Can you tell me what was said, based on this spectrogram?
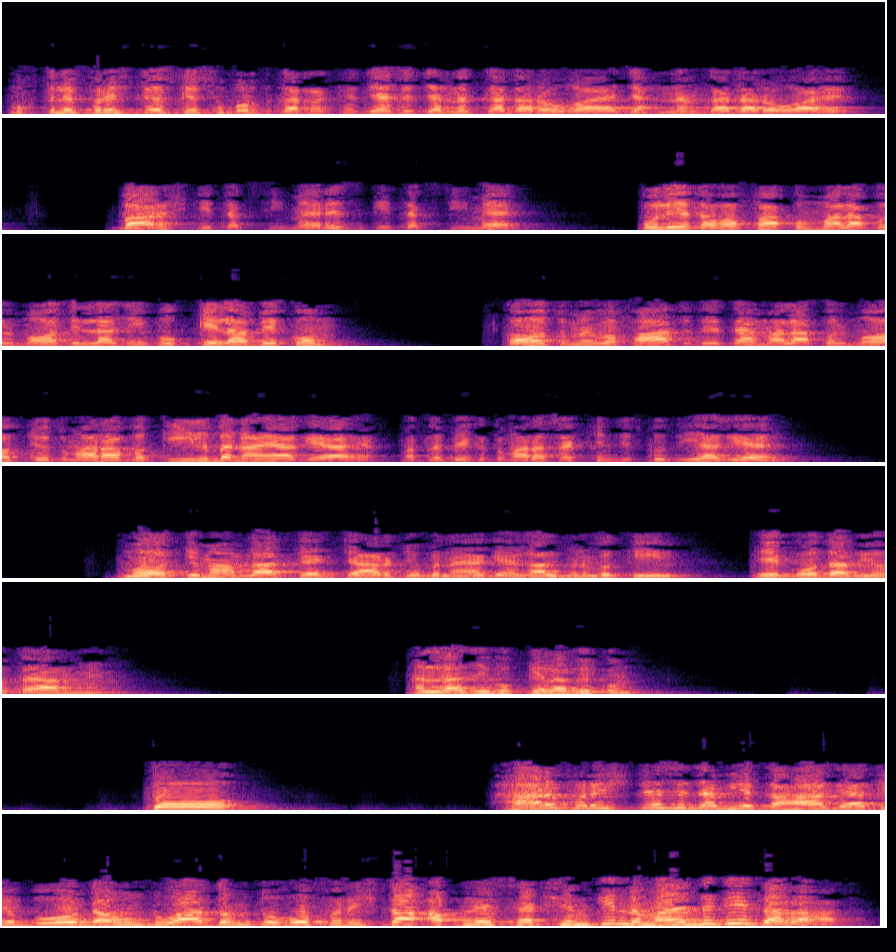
مختلف فرشتے اس کے سپرد کر رکھے جیسے جنت کا در ہوگا ہے جہنم کا در ہوگا ہے۔ بارش کی تقسیم ہے، رزق کی تقسیم ہے۔ پولیت وفا کم ملاک الموت اللہ جی بکلا بے کم کہو تمہیں وفات دیتا ہے ملاک الموت جو تمہارا وکیل بنایا گیا ہے۔ مطلب یہ کہ تمہارا سیکشن جس کو دیا گیا ہے۔ موت کے معاملات کا انچارج جو بنایا گیا غالباً وکیل ایک عہدہ بھی ہوتا ہے آرمی میں۔ اللہ جی بکیلا بے کم تو ہر فرشتے سے جب یہ کہا گیا کہ وہ ڈاؤن ٹو آدم، تو وہ فرشتہ اپنے سیکشن کی نمائندگی کر رہا تھا۔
